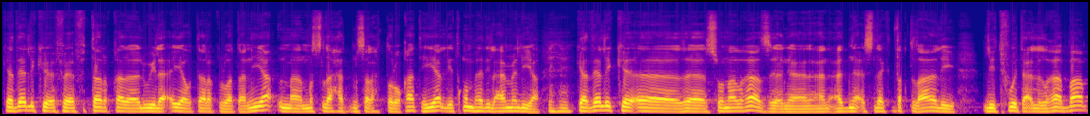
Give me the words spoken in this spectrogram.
كذلك في الطرق الولائية والطرق الوطنية مصلحه مصلحة الطرقات هي اللي تقوم بهذه العملية. كذلك آه، سونا الغاز يعني عندنا أسلاك الضغط العالي اللي تفوت على الغابة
